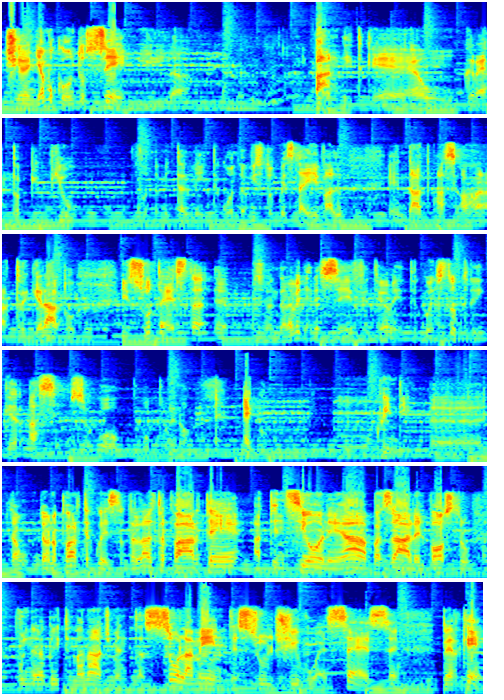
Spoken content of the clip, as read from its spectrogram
ci rendiamo conto se il bandit che è un grep più più fondamentalmente quando ha visto questa eval andato, ha, ha triggerato il suo test eh, bisogna andare a vedere se effettivamente questo trigger ha senso o, oppure no. Ecco quindi eh, da, da, una parte questo dall'altra parte attenzione a basare il vostro vulnerability management solamente sul CVSS perché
